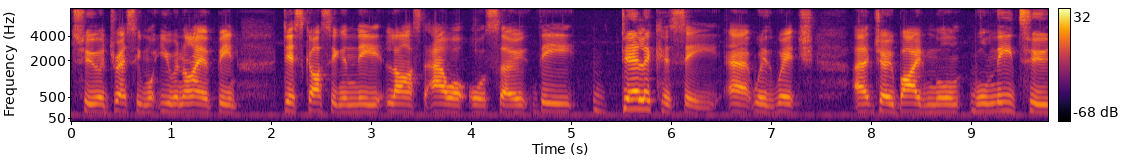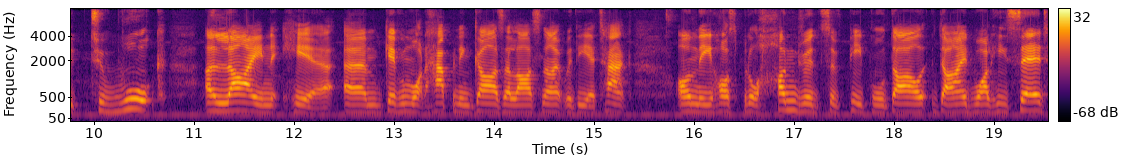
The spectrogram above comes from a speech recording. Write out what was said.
to addressing what you and I have been discussing in the last hour or so the delicacy uh, with which uh, Joe Biden will, will need to, to walk a line here, um, given what happened in Gaza last night with the attack on the hospital. Hundreds of people died while he said,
